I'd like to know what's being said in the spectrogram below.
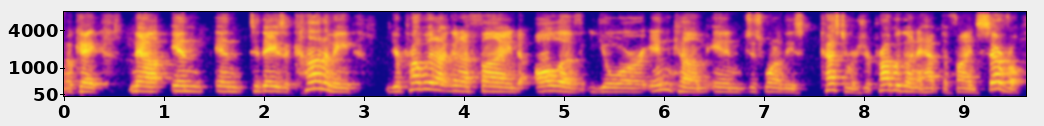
Okay, now in in today's economy, you're probably not going to find all of your income in just one of these customers. You're probably going to have to find several.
